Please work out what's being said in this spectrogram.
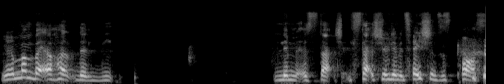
You remember? I hope the limit of statute, statute of limitations is passed.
